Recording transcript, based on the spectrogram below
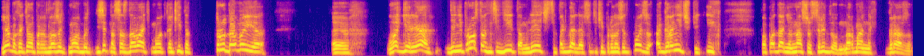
я бы хотел предложить, может быть, действительно создавать может, какие-то трудовые э, лагеря, где не просто он сидит, там, лечится и так далее, а все-таки приносит пользу, ограничить их попадание в нашу среду нормальных граждан.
